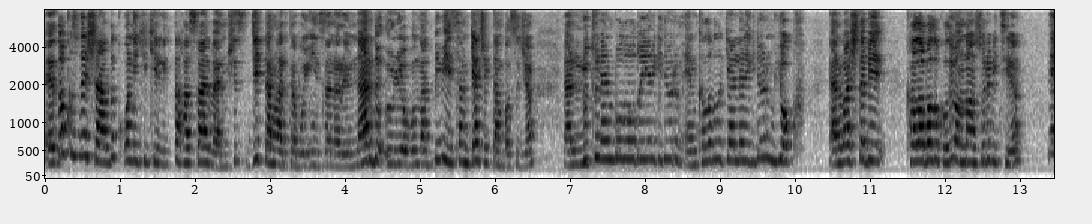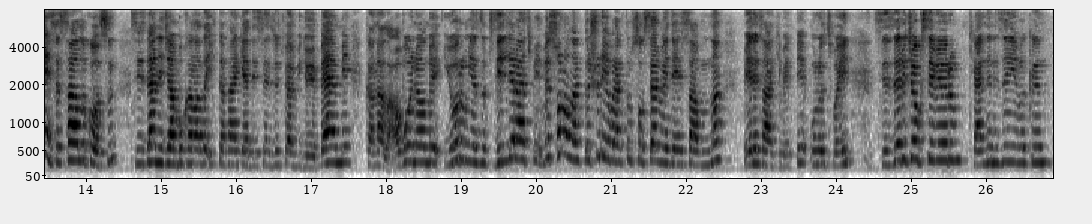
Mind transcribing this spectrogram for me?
E, 9 yaş aldık. 12 killikte hasar vermişiz. Cidden harita boyu insan arıyorum. Nerede ölüyor bunlar? Bir bilsem gerçekten basacağım. Yani loot'un en bol olduğu yere gidiyorum. En kalabalık yerlere gidiyorum. Yok. Yani başta bir kalabalık oluyor. Ondan sonra bitiyor. Neyse sağlık olsun. Sizden ricam bu kanala ilk defa geldiyseniz lütfen videoyu beğenmeyi, kanala abone olmayı, yorum yazıp zilleri açmayı ve son olarak da şuraya bıraktığım sosyal medya hesabımdan beni takip etmeyi unutmayın. Sizleri çok seviyorum. Kendinize iyi bakın.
